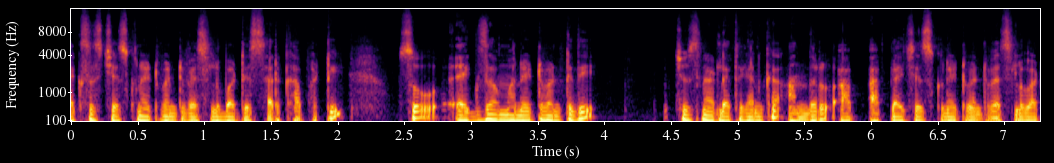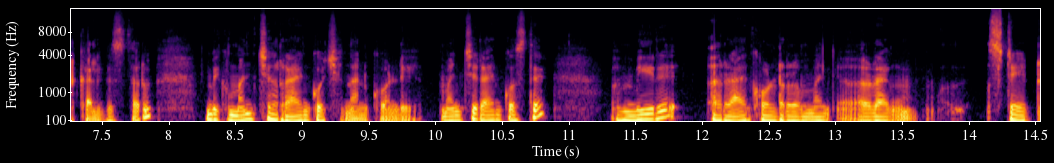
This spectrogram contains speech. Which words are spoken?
యాక్సెస్ చేసుకునేటువంటి వెసులుబాటు ఇస్తారు కాబట్టి. సో ఎగ్జామ్ అనేటువంటిది చూసినట్లయితే కనుక అందరూ అప్లై చేసుకునేటువంటి వెసులుబాటు కలిగిస్తారు. మీకు మంచి ర్యాంక్ వచ్చింది అనుకోండి. మంచి ర్యాంక్ వస్తే మీరే ర్యాంక్ హోల్డర్ మంచి ర్యాంక్ స్టేట్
